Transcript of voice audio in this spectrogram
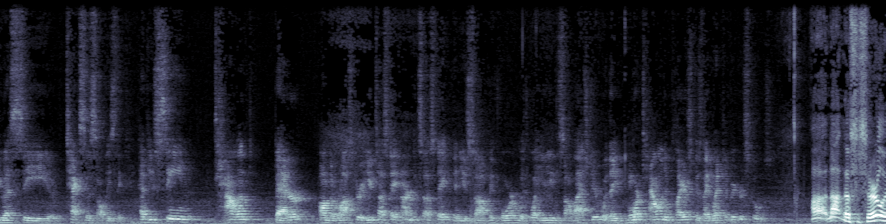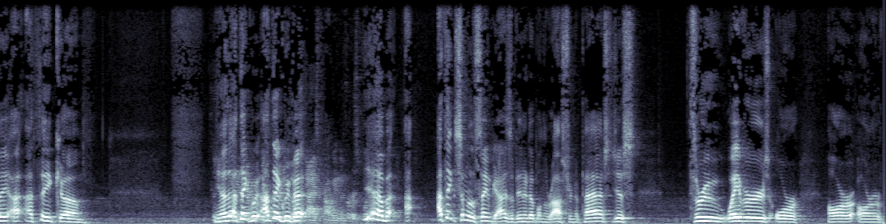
USC, Texas, all these things. Have you seen talent better on the roster at Utah State and Arkansas State than you saw before with what you even saw last year? Were they more talented players because they went to bigger schools? Uh, not necessarily. I, I think. Um, yeah, I think we, I think we've had. guys probably in the first. Yeah, but I, I think some of the same guys have ended up on the roster in the past, just through waivers or or or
